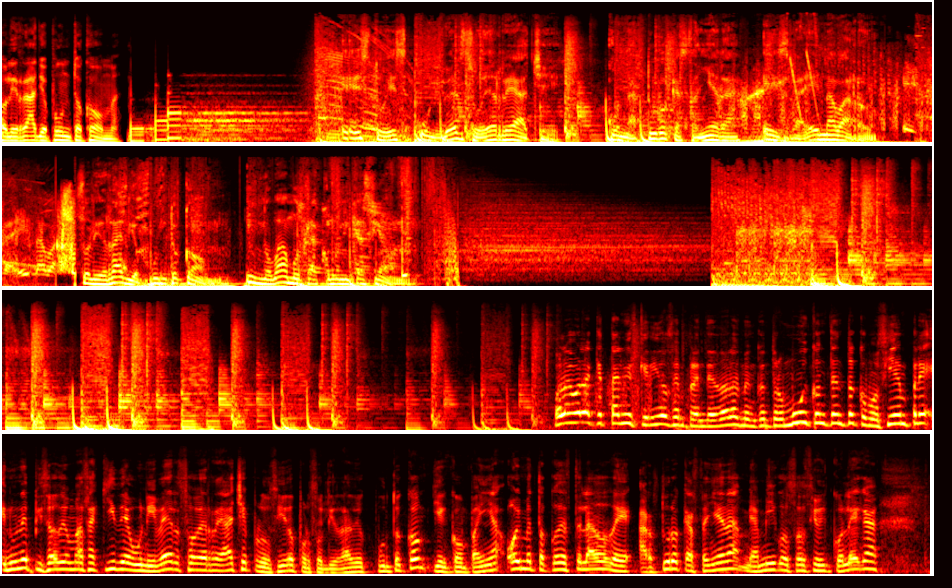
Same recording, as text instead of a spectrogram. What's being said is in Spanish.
soliradio.com. Esto es Universo RH con Arturo Castañeda e Israel Navarro. Soliradio.com. Innovamos la comunicación. Hola, ¿qué tal mis queridos emprendedores? Me encuentro muy contento como siempre en un episodio más aquí de Universo RH producido por soliradio.com y en compañía hoy me tocó de este lado de Arturo Castañeda, mi amigo, socio y colega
